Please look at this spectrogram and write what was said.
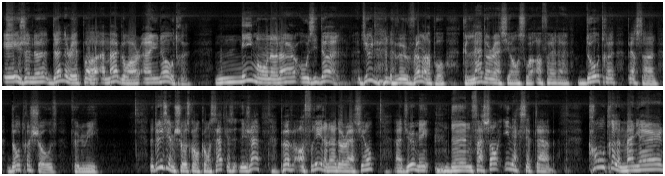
et je ne donnerai pas à ma gloire à une autre ni mon honneur aux idoles. Dieu ne veut vraiment pas que l'adoration soit offerte à d'autres personnes, d'autres choses lui. La deuxième chose qu'on constate, que les gens peuvent offrir une adoration à Dieu, mais d'une façon inacceptable, contre la manière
